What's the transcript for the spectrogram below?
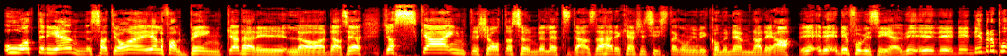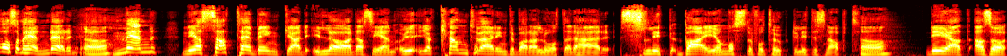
Återigen, så att jag i alla fall bänkad här i lördag. Så jag, jag ska inte tjata sönder Let's Dance, det här är kanske sista gången vi kommer nämna det. Ah, det, det får vi se, vi, det, det, det beror på vad som händer. Ja. Men, när jag satt här bänkad i lördags igen, och jag, jag kan tyvärr inte bara låta det här slip by, jag måste få ta upp det lite snabbt. Ja. Det är att, alltså,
